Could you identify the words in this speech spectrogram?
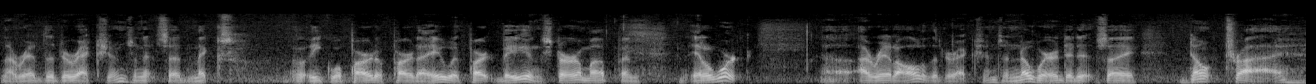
And I read the directions, and it said mix equal part of part A with part B and stir them up, and it'll work. Uh, I read all of the directions, and nowhere did it say, don't try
